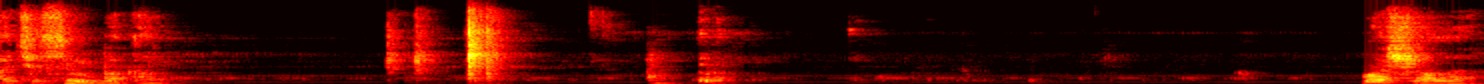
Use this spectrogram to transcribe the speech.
Açılsın bakalım. Maşallah.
